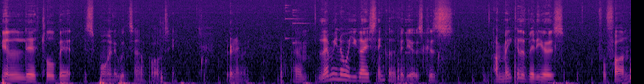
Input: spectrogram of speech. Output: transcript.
be a little bit disappointed with the sound quality. But anyway, um, let me know what you guys think of the videos, because I'm making the videos for fun,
